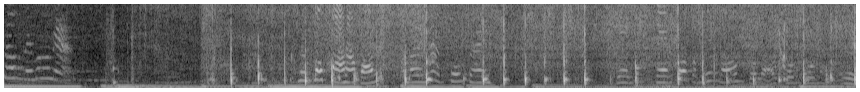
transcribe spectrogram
ต้มในมือเนี่ยน้ำต้มปลาหาก่อนอะไรน้ำต้มใจแกงแกงพวกกับเรื่องน้องแต่ละเอาคนๆอะเออ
